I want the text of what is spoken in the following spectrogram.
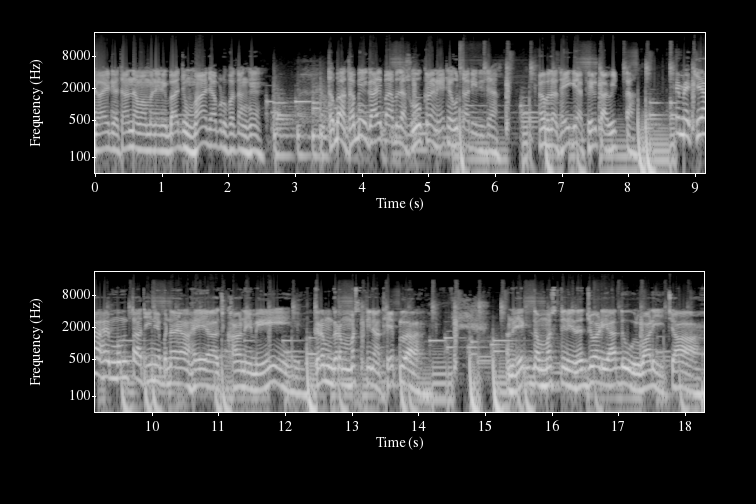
જો આઈડિયા ચાંદા મામાની એની બાજુમાં જ આપણું પતંગ છે તબા તબી ગાય પા બધા છોકરાને હેઠે ઉતારી દીધા હવે બધા થઈ ગયા ફિરકા વીટતા में क्या है ममता जी ने बनाया है आज खाने में गरम गरम मस्तीना थेपला અને એકદમ મસ્તીની રજવાડી આદુ વાળી ચા.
